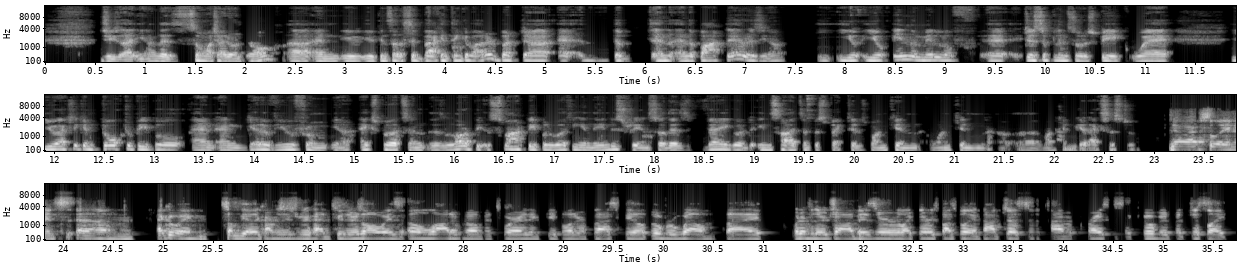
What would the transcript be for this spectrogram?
geez, I, you know, there's so much I don't know, uh, and you, you can sort of sit back and think about it. But uh, eh, the and and the part there is, you know, you you're in the middle of discipline, so to speak, where you actually can talk to people and and get a view from you know experts. And there's a lot of smart people working in the industry. And so there's very good insights and perspectives one can one can uh, uh, one can get access to. No absolutely. And it's um, echoing some of the other conversations we've had too there's always a lot of moments where i think people in our class feel overwhelmed by whatever their job is or like their responsibility and not just in a time of crisis like covid but just like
